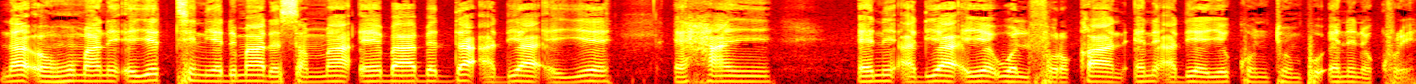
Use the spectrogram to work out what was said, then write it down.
na Nwoma no ɛyɛ teneɛ de ma adasamma, ɛreba abɛda adeɛ a ɛyɛ ɛhan ne adeɛ a ɛyɛ wal furqaan ne adeɛ a ɛyɛ kontompo ne nokore.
